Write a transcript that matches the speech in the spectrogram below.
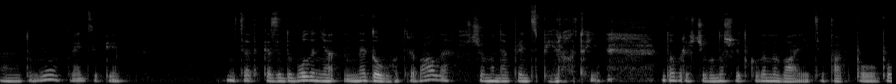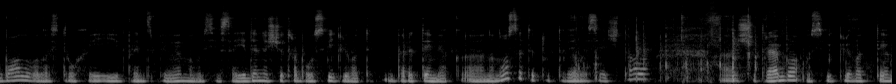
Е, Тому, в принципі, це таке задоволення недовго тривале, що мене, в принципі, і радує. Добре, що воно швидко вимивається. Так, побалувалась трохи і, в принципі, вимилось і все. Єдине, що треба освітлювати перед тим, як е, наносити, тут дивилася, я читала, е, що треба освітлювати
